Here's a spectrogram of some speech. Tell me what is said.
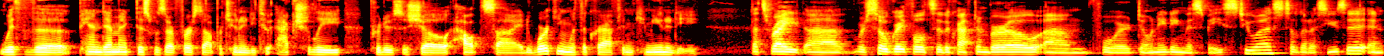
with the pandemic, this was our first opportunity to actually produce a show outside, working with the Crafton community. That's right. Uh, we're so grateful to the Crafton Borough um, for donating the space to us to let us use it. And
